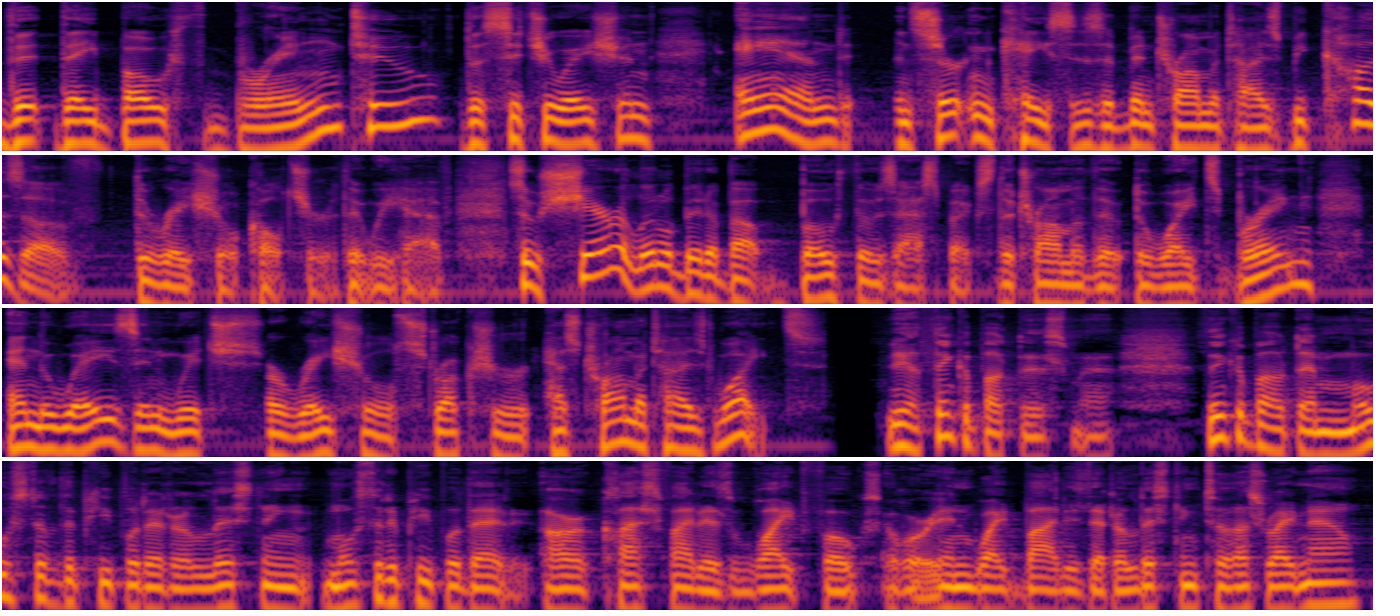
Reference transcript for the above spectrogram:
that they both bring to the situation and in certain cases have been traumatized because of the racial culture that we have. So, share a little bit about both those aspects the trauma that the whites bring and the ways in which a racial structure has traumatized whites. Yeah, think about this, man. Think about that most of the people that are listening, most of the people that are classified as white folks or in white bodies that are listening to us right now,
